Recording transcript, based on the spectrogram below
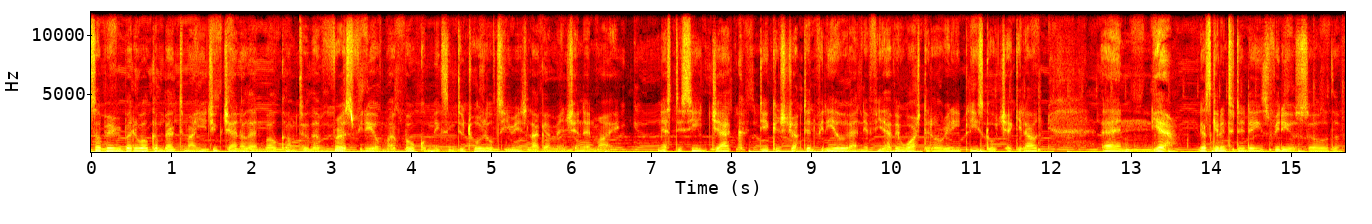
What's up everybody, welcome back to my YouTube channel and welcome to the first video of my vocal mixing tutorial series like I mentioned in my Nasty C Jack deconstructed video. And if you haven't watched it already please go check it out. And yeah let's get into today's video. So the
